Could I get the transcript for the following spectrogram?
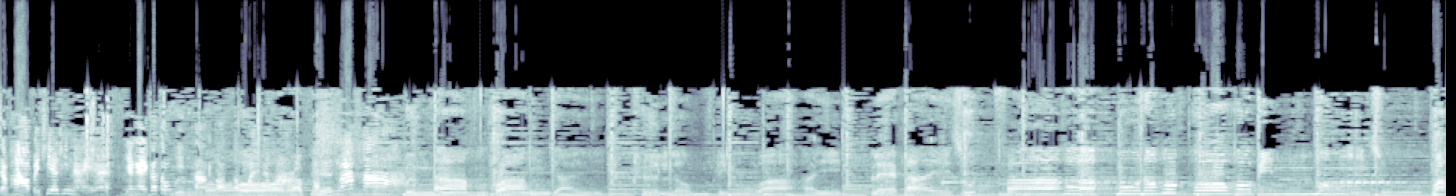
จะพาไปเที่ยวที่ไหนอะยังไงก็ต้องติดตามตอนต่อไปนะคะขอบคุณมากค่ะ บึงน้ำกว้างใหญ่ คลื่นลมพลิ้วไหวแปลไกลสุดฟ้าหมูนกโพบินมุ่งสู่ควา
